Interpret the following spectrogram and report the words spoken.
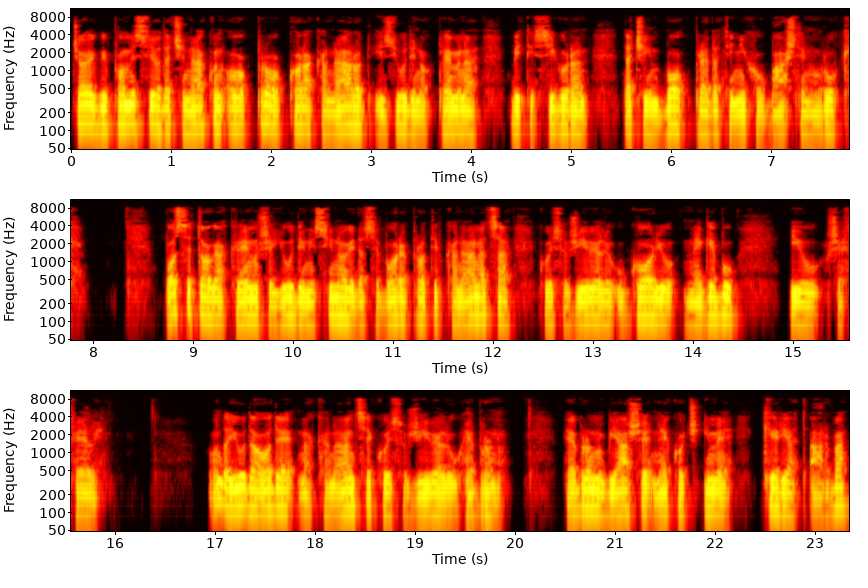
Čovjek bi pomislio da će nakon ovog prvog koraka narod iz judinog plemena biti siguran da će im Bog predati njihovu baštinu u ruke. Poslije toga krenuše judini sinovi da se bore protiv kananaca koji su živjeli u Gorju, Negebu i u Šefeli. Onda Juda ode na kanance koji su živjeli u Hebronu. Hebronu bjaše nekoć ime Kirjat Arba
